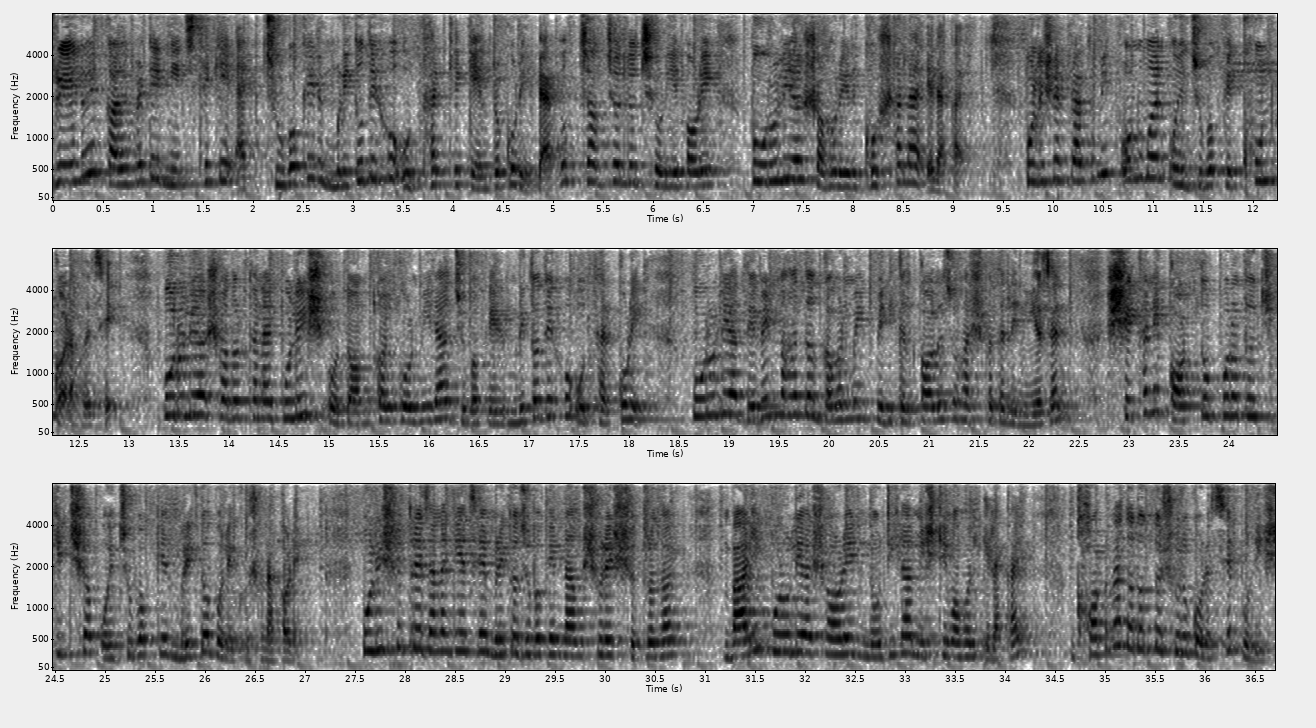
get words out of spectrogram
Railway কালভার্টের নিচ থেকে এক যুবকের মৃতদেহ উদ্ধারকে কেন্দ্র করে ব্যাপক চাঞ্চল্য ছড়িয়ে পড়ে পুরুলিয়া শহরের গোশালা এলাকায়। পুলিশের প্রাথমিক অনুমান ওই যুবককে খুন করা হয়েছে। পুরুলিয়া সদর থানার পুলিশ ও দমকল কর্মীরা যুবকের মৃতদেহ উদ্ধার করে Purulia Deben Mahato government medical college ও হাসপাতালে নিয়ে যান। সেখানে কর্তব্যরত চিকিৎসক ওই যুবককে মৃত বলে ঘোষণা করে পুলিশ সূত্রে জানা গিয়েছে, মৃত যুবকের নাম সুরেশ সূত্রধর। বাড়ি পুরুলিয়া শহরের নডিহা মিষ্টিমহল এলাকায় ঘটনা তদন্ত শুরু করেছে পুলিশ।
